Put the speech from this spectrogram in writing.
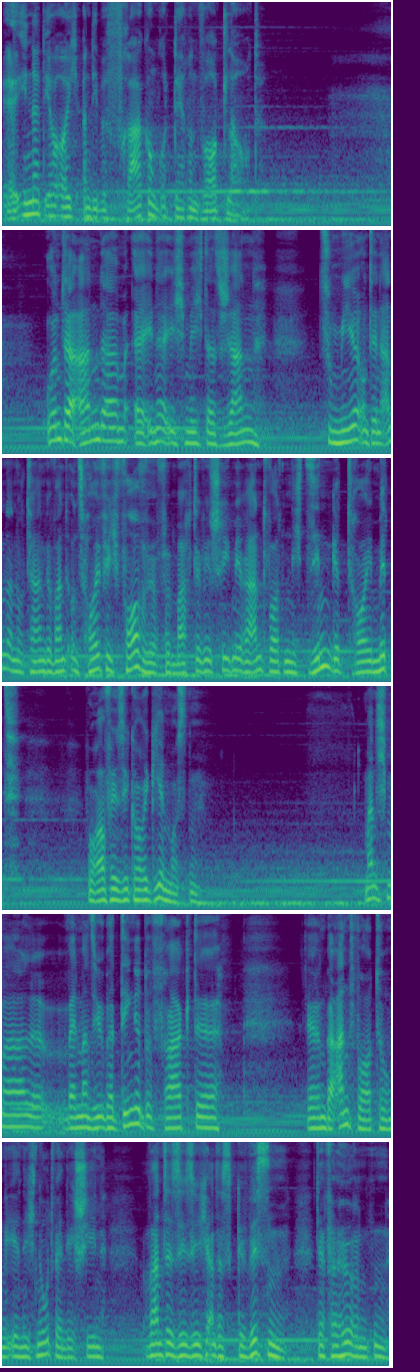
Erinnert ihr euch an die Befragung und deren Wortlaut? Unter anderem erinnere ich mich, dass Jeanne zu mir und den anderen Notaren gewandt uns häufig Vorwürfe machte. Wir schrieben ihre Antworten nicht sinngetreu mit, worauf wir sie korrigieren mussten. Manchmal, äh, wenn man sie über Dinge befragte, deren Beantwortung ihr nicht notwendig schien, wandte sie sich an das Gewissen der Verhörenden,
